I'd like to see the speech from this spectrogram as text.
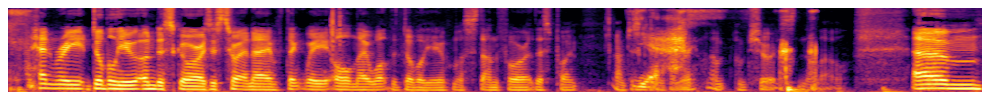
Henry W underscore is his Twitter name. I think we all know what the W must stand for at this point. I'm just Yeah. kidding, Henry. I'm, I'm sure it's not that all. Um,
